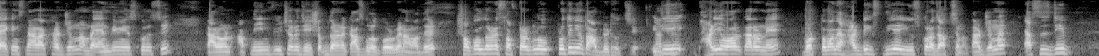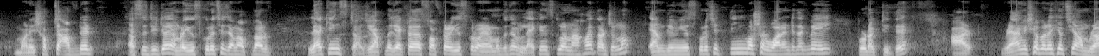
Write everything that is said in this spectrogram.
ল্যাকিংস না রাখার জন্য আমরা এনভিএমই ইউজ করেছি। কারণ আপনি ইন ফিউচারে যেই সব ধরনের কাজগুলো করবেন আমাদের সকল ধরনের সফটওয়্যারগুলো প্রতিনিয়ত আপডেট হচ্ছে। এটি ভারী হওয়ার কারণে বর্তমানে হার্ড ডিস্ক দিয়ে ইউজ করা যাচ্ছে না। তার জন্য এসএসডি মানে সবচেয়ে আপডেট এসএসডিটাই আমরা ইউজ করেছি যেন আপনার ল্যাকিংসটা যে আপনি যে একটা সফটওয়্যার ইউজ করবেন এর মধ্যে যেন ল্যাকিংসগুলো না হয় তার জন্য এনভিএম ইউজ করেছি তিন বছর ওয়ারেন্টি থাকবে এই প্রোডাক্টটিতে আর র্যাম হিসেবে রেখেছি আমরা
